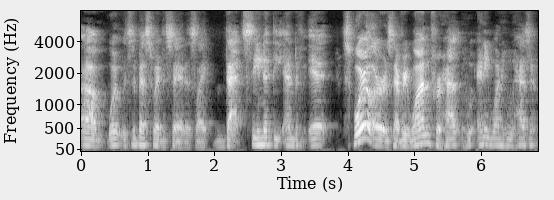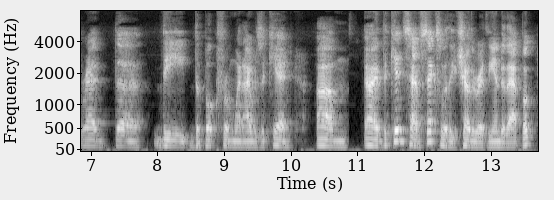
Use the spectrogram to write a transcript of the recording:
Um, what was the best way to say it is like that scene at the end of it. Spoilers, everyone, for ha- who, anyone who hasn't read the the the book from when I was a kid. Um, uh, the kids have sex with each other at the end of that book.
